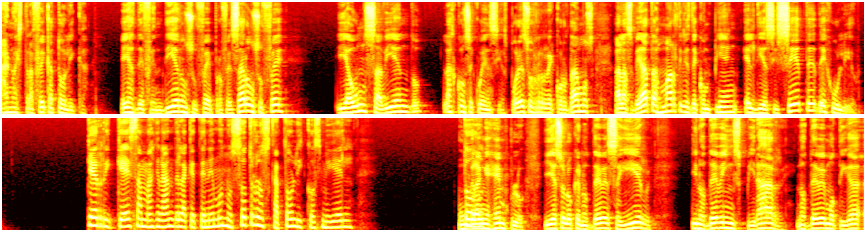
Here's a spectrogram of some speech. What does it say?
a nuestra fe católica. Ellas defendieron su fe, profesaron su fe y aún sabiendo las consecuencias. Por eso recordamos a las Beatas Mártires de Compiègne el 17 de julio. Qué riqueza más grande la que tenemos nosotros los católicos, Miguel. Un gran ejemplo. Y eso es lo que nos debe seguir y nos debe inspirar, nos debe motivar,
